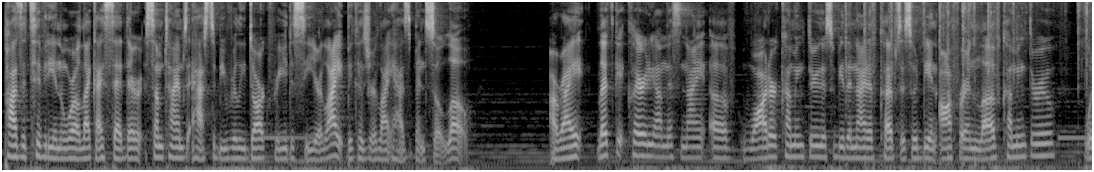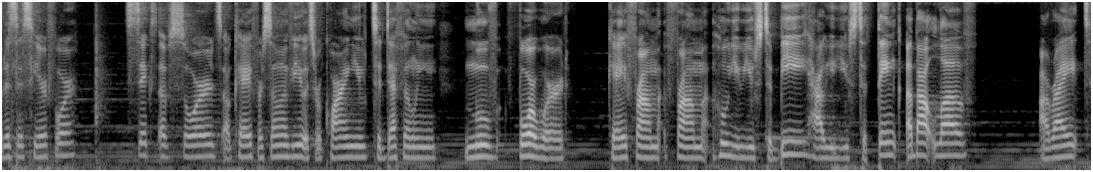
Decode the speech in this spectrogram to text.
positivity in the world. Like I said, there sometimes it has to be really dark for you to see your light because your light has been so low. All right, let's get clarity on this Knight of water coming through. This would be the Knight of Cups. This would be an offer in love coming through. What is this here for? Six of Swords. Okay, for some of you, it's requiring you to definitely move forward. Okay, from from who you used to be, how you used to think about love. All right.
